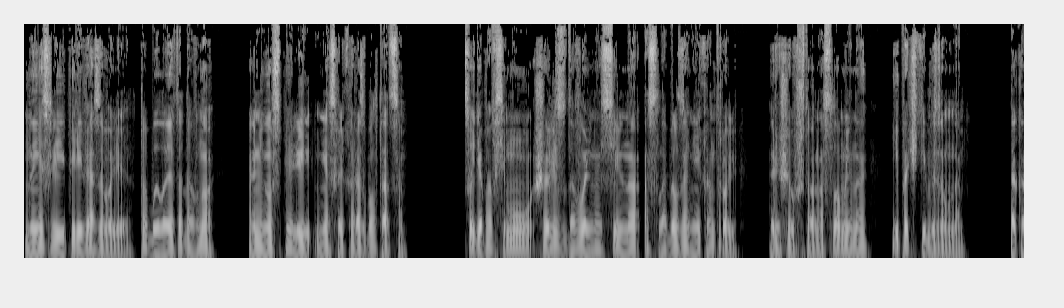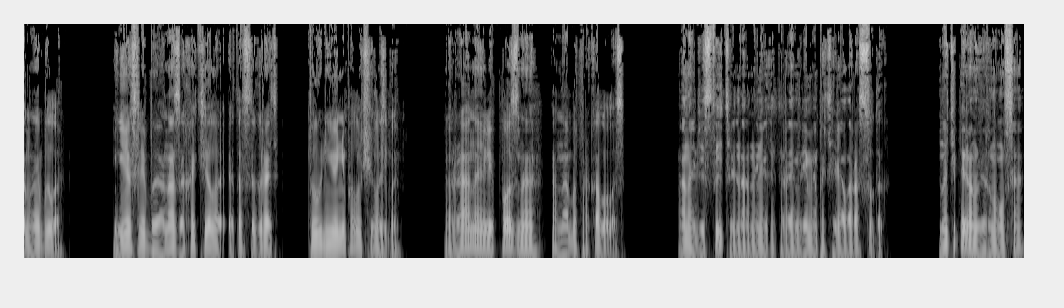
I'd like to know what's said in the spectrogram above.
но если и перевязывали, то было это давно, они успели несколько разболтаться. Судя по всему, Шелест довольно сильно ослабил за ней контроль, решив, что она сломлена и почти безумна. Так оно и было. Если бы она захотела это сыграть, то у нее не получилось бы. Рано или поздно она бы прокололась. Она действительно на некоторое время потеряла рассудок. Но теперь он вернулся,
